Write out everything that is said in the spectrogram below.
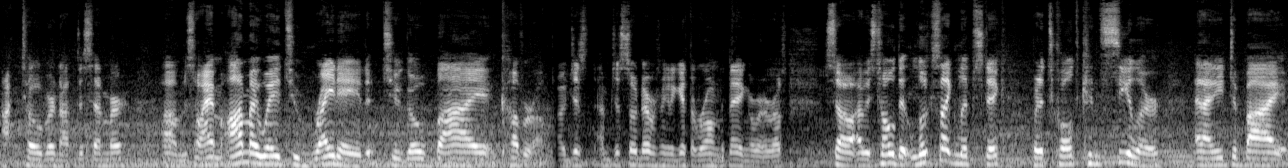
October, not December. Um, so I am on my way to Rite Aid to go buy Cover Up. I'm just I'm just so nervous I'm gonna get the wrong thing or whatever else. So I was told it looks like lipstick, but it's called concealer, and I need to buy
